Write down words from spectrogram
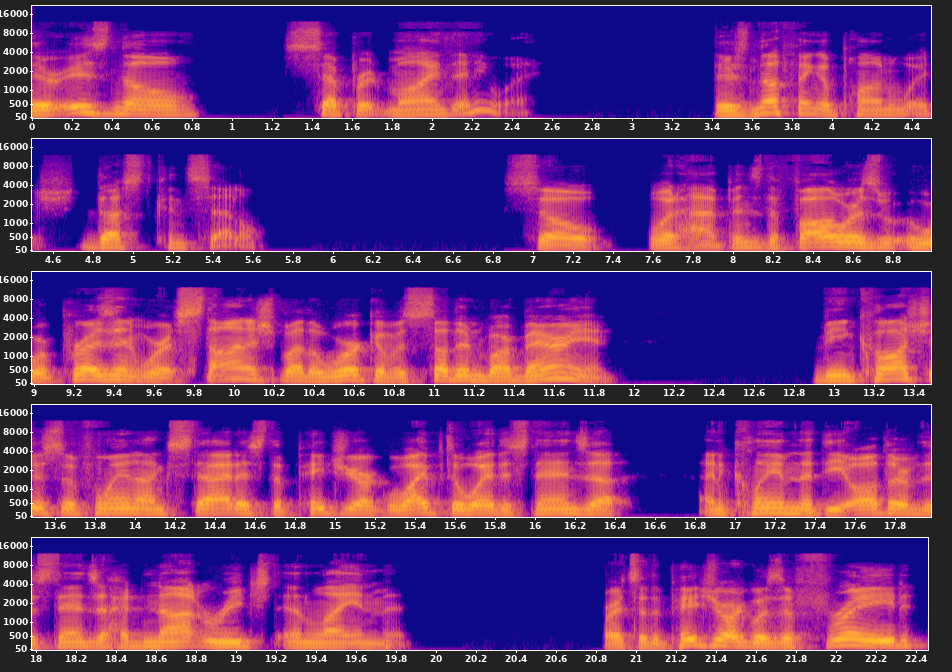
There is no separate mind anyway. There's nothing upon which dust can settle. So what happens? The followers who were present were astonished by the work of a southern barbarian. Being cautious of Huineng's status, the patriarch wiped away the stanza and claimed that the author of the stanza had not reached enlightenment. Right. So the patriarch was afraid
